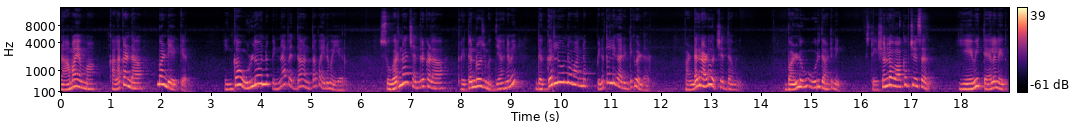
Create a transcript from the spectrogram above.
రామాయమ్మ కలకండ బండి ఎక్కారు. ఇంకా ఊళ్ళో ఉన్న పిన్నా పెద్ద అంతా పయనమయ్యారు. సువర్ణ చంద్రకళ క్రితం రోజు మధ్యాహ్నమే దగ్గరలో ఉన్న వాన్న పినతల్లి గారింటికి వెళ్ళారు. పండగ నాడు వచ్చేద్దామని. బళ్ళు ఊరి దాటినాయి స్టేషన్లో వాకప్ చేశారు. ఏమీ తేలలేదు.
